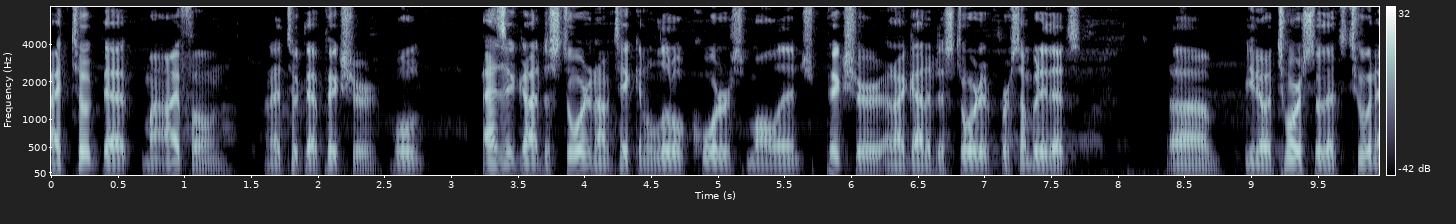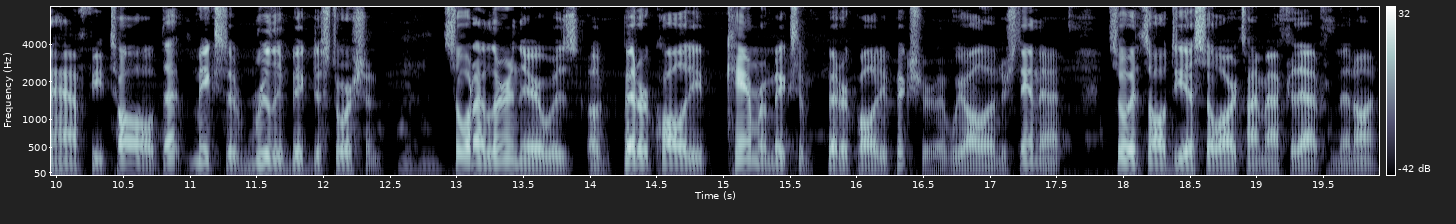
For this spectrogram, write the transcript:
I took that my iPhone and I took that picture. Well, as it got distorted, I'm taking a little quarter small inch picture, and I got to distort it for somebody that's, um, you know, a torso that's two and a half feet tall. That makes a really big distortion. So what I learned there was a better quality camera makes a better quality picture. We all understand that. So it's all DSLR time after that from then on.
